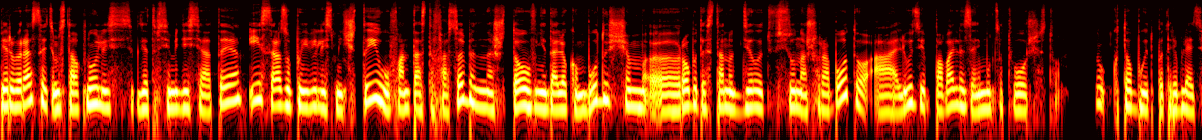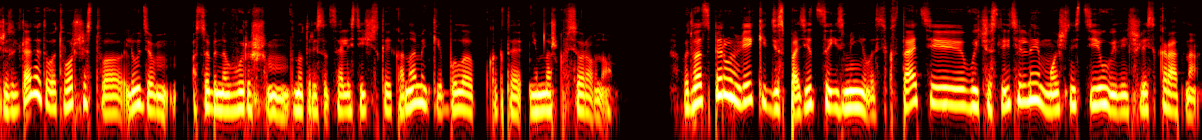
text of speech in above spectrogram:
Первый раз с этим столкнулись где-то в 70-е, и сразу появились мечты, у фантастов особенно, что в недалеком будущем э, роботы станут делать всю нашу работу, а люди повально займутся творчеством. Ну, кто будет потреблять результаты этого творчества, людям, особенно выросшим внутри социалистической экономики, было как-то немножко все равно. В 21 веке диспозиция изменилась. Кстати, вычислительные мощности увеличились кратно.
